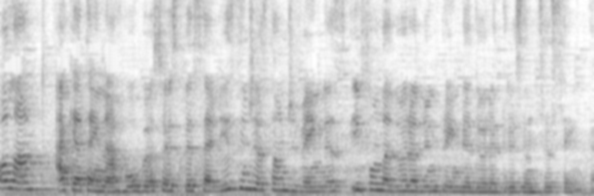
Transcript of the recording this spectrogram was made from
Olá, aqui é a Tainá Ruga, eu sou especialista em gestão de vendas e fundadora do Empreendedora 360.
